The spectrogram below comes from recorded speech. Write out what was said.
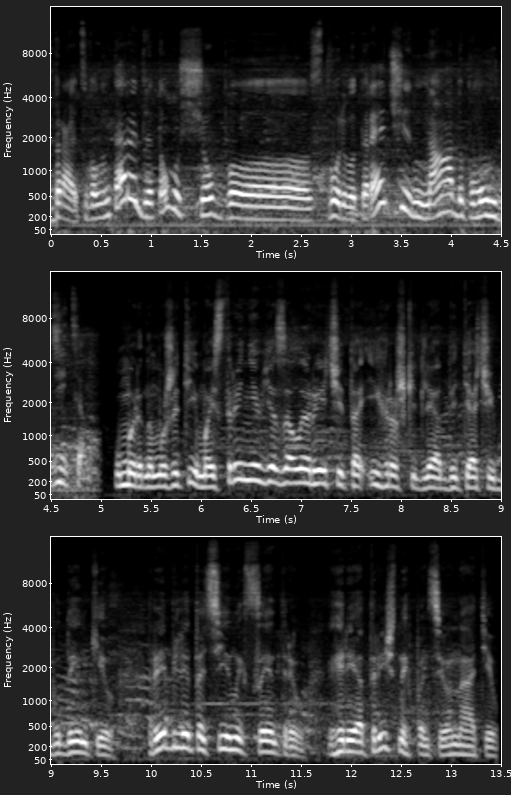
збираються волонтери для того, щоб е, створювати речі на допомогу дітям. У мирному житті майстрині в'язали речі та іграшки для дитячих будинків, реабілітаційних центрів, геріатричних пансіонатів.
